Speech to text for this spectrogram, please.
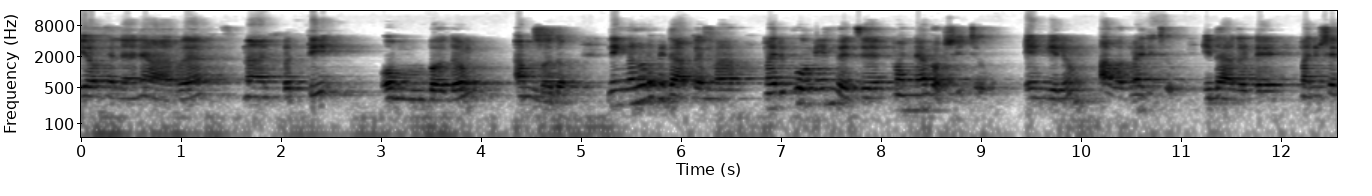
യോഹന്നാൻ ആറ് നാൽപ്പത്തി ഒമ്പതും അമ്പതും. നിങ്ങളുടെ പിതാക്കന്മാർ മരുഭൂമിയിൽ വെച്ച് മന്ന ഭക്ഷിച്ചു. എങ്കിലും അവർ മരിച്ചു. ഇതാകട്ടെ മനുഷ്യൻ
